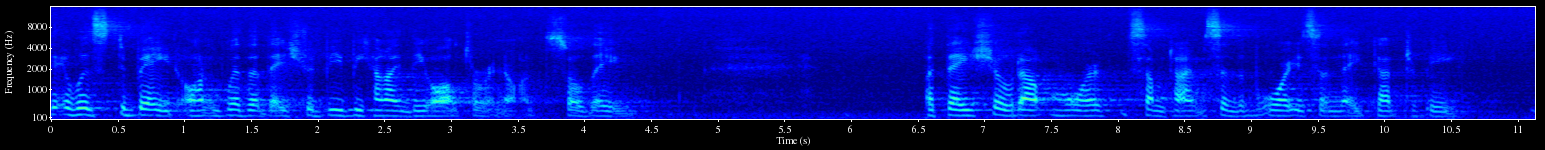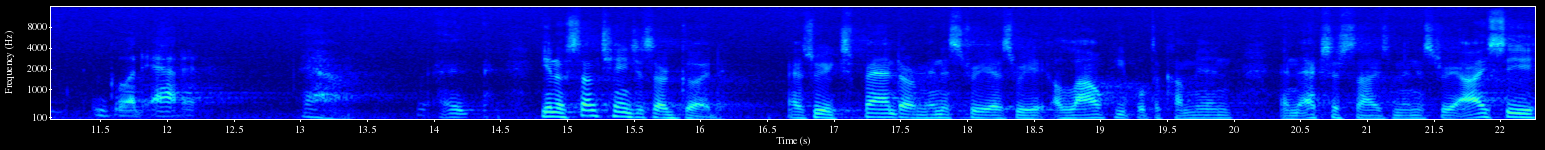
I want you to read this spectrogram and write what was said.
it was debate on whether they should be behind the altar or not, so they, but they showed up more sometimes than the boys, and they got to be good at it. Yeah. You know, some changes are good. As we expand our ministry, as we allow people to come in and exercise ministry, I see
